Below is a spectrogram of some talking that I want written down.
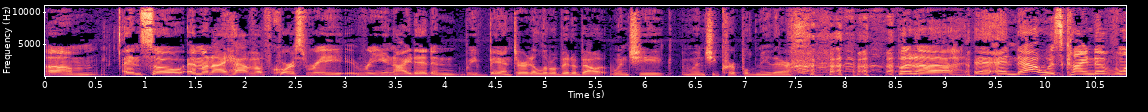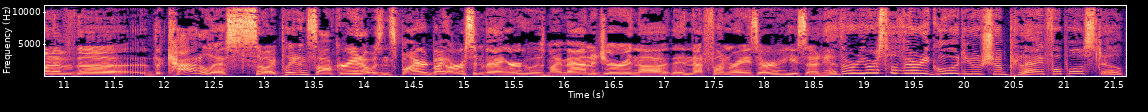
Um, and so Emma and I have, of course, re- reunited, and we've bantered a little bit about when she when she crippled me there. but uh, and that was kind of one of the the catalysts. So I played in Soccer Aid. I was inspired by Arsene Wenger, who was my manager in the in that fundraiser. He said, "Heather, you're still very good. You should play football still."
